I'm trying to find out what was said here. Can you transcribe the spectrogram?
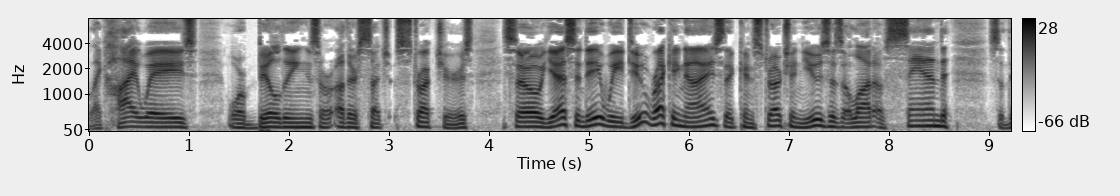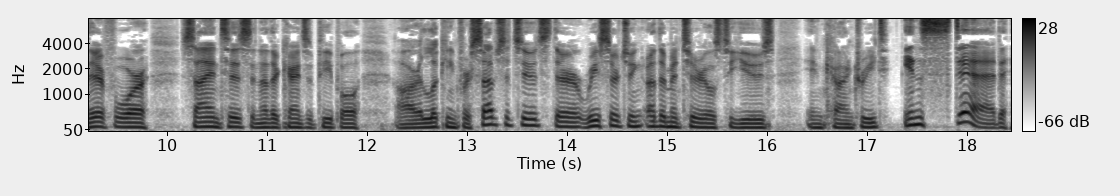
like highways or buildings or other such structures. So, yes, indeed, we do recognize that construction uses a lot of sand. So, therefore, scientists and other kinds of people are looking for substitutes. They're researching other materials to use in concrete instead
